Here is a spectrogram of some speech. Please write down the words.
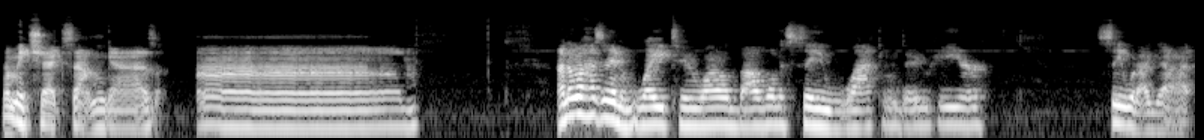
Let me check something, guys. Um. I know it hasn't been way too long, but I want to see what I can do here. See what I got.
